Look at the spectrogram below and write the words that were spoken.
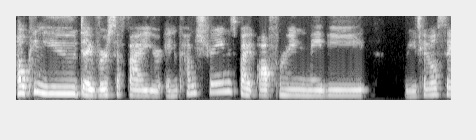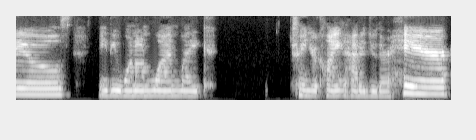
how can you diversify your income streams by offering maybe retail sales, maybe one on one, like train your client how to do their hair,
